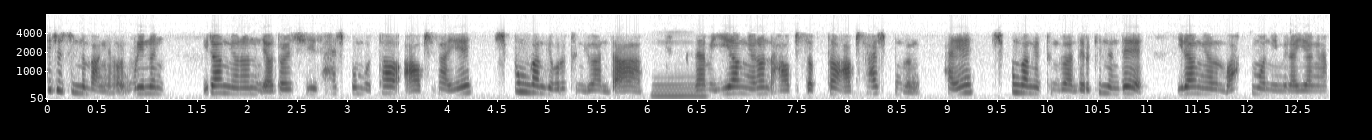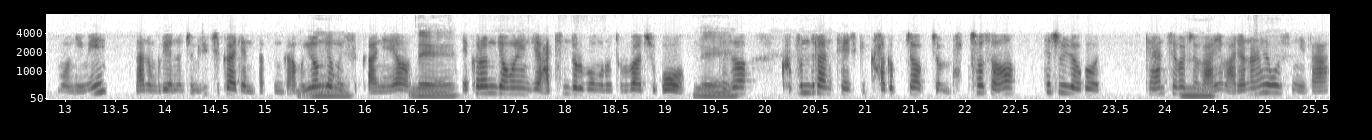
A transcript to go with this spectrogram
해줄 수 있는 방향을 우리는 1학년은 8시 40분부터 9시 사이에 10분 간격으로 등교한다. 음. 그다음에 2학년은 9시부터 9시 40분 하에 10분 간격 등교한다. 이렇게 했는데 1학년 뭐 학부모님이나 2학년 학부모님이 나는 우리 애는 좀 일찍 가야 된다든가 뭐 이런 음. 경우 있을 거 아니에요. 네. 네. 그런 경우는 이제 아침 돌봄으로 돌봐주고 네. 그래서 그분들한테 이렇게 가급적 좀 맞춰서 해주려고 대안책을 음. 좀 많이 마련을 해오고 있습니다.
